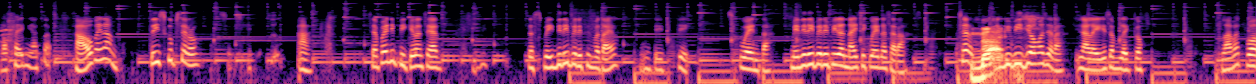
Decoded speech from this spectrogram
Last time yata. Ah, okay lang. Three scoop, sir, oh. Ah. Sir, pwede lang, sir. Tapos may delivery fee ba tayo? Hindi, hindi. 50. May delivery fee tayo, 50, sir. Sir, Nice. video ko, sir. Ilalagay sa vlog ko. Salamat po.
